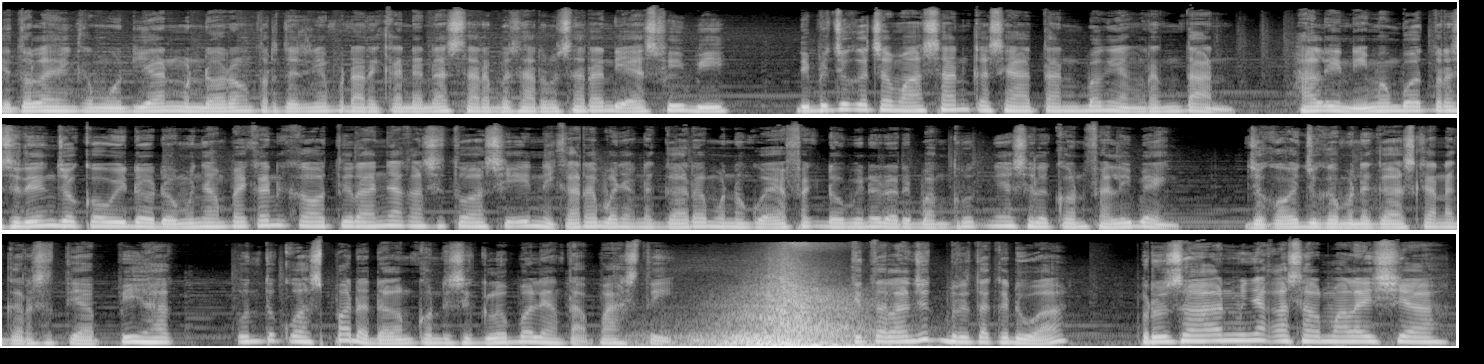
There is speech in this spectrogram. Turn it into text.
Itulah yang kemudian mendorong terjadinya penarikan dana secara besar-besaran di SVB dipicu kecemasan kesehatan bank yang rentan. Hal ini membuat Presiden Joko Widodo menyampaikan kekhawatirannya akan situasi ini karena banyak negara menunggu efek domino dari bangkrutnya Silicon Valley Bank. Jokowi juga menegaskan agar setiap pihak untuk waspada dalam kondisi global yang tak pasti. Kita lanjut berita kedua. Perusahaan minyak asal Malaysia,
